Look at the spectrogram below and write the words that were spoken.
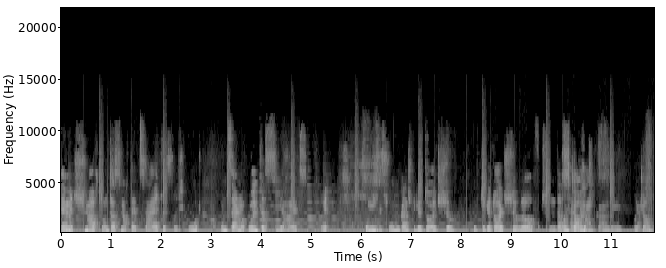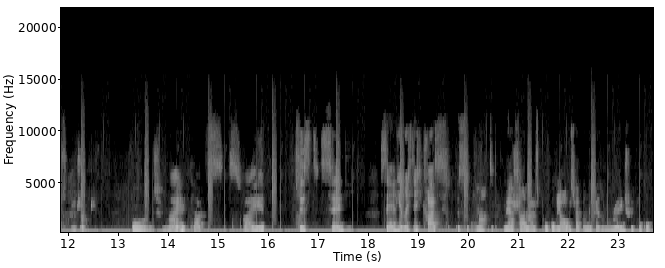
Damage macht und das nach der Zeit, das ist richtig gut. Und seine Ult, dass sie halt um sich herum ganz viele Deutsche, giftige Deutsche wirft. Und das Und ist halt jumpt? krank an dem. Und Ja, Jump? und jumpt. Und mein Platz 2 ist Sandy. Sandy richtig krass. Es macht mehr Schaden als Poco, glaube ich. Hat ungefähr so eine Range wie Poco.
